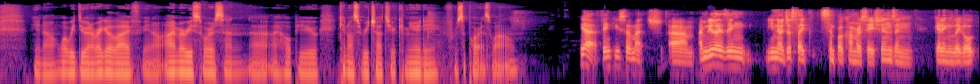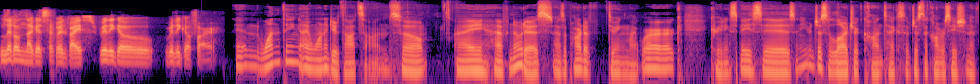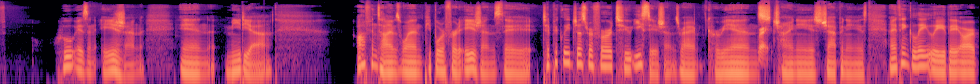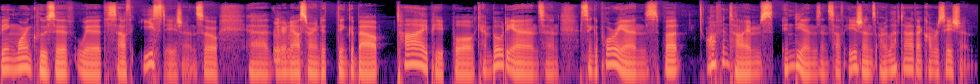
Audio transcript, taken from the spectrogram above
you know, what we do in our regular life, you know, I'm a resource and uh, I hope you can also reach out to your community for support as well. yeah. Thank you so much. Um, I'm realizing, you know, just like simple conversations and getting little little nuggets of advice really go really go far. And one thing I wanted your thoughts on. So, I have noticed as a part of doing my work, creating spaces, and even just a larger context of just a conversation of who is an Asian in media, oftentimes when people refer to Asians, they typically just refer to East Asians, right? Koreans, Right. Chinese, Japanese. And I think lately they are being more inclusive with Southeast Asians. So uh, they're hmm now starting to think about Thai people, Cambodians, and Singaporeans. But oftentimes Indians and South Asians are left out of that conversation.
